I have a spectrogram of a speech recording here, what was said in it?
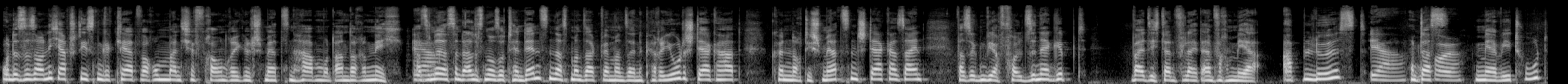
Und es ist auch nicht abschließend geklärt, warum manche Frauen Regelschmerzen haben und andere nicht. Also Ja. ne, das sind alles nur so Tendenzen, dass man sagt, wenn man seine Periode stärker hat, können auch die Schmerzen stärker sein, was irgendwie auch voll Sinn ergibt, weil sich dann vielleicht einfach mehr ablöst Ja, und das voll. mehr wehtut.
